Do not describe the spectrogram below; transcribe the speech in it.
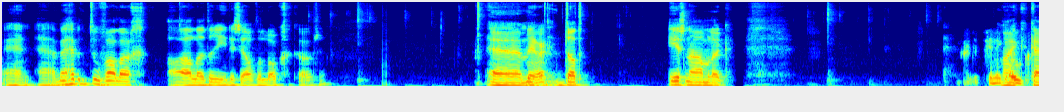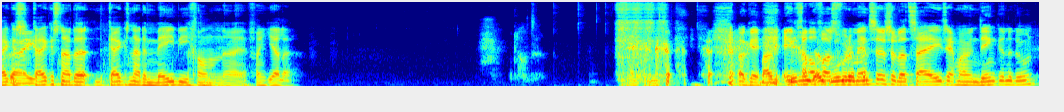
En eh, we hebben toevallig alle drie dezelfde lok gekozen. Ehm, Nee dat is namelijk. nou, dat vind ik Mike, ook kijk, eens, kijk, eens naar de, kijk eens naar de maybe van, eh, van Jelle. Oké, ik ga alvast voor de mensen, zodat zij zeg maar hun ding kunnen doen.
